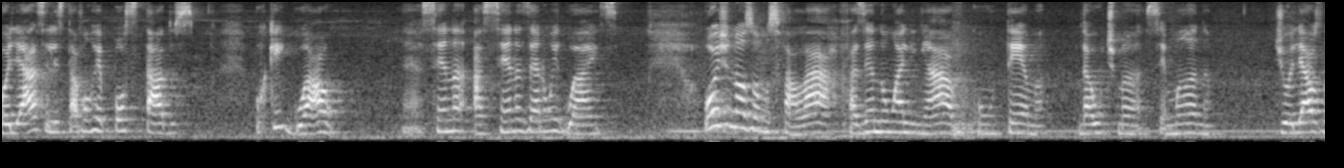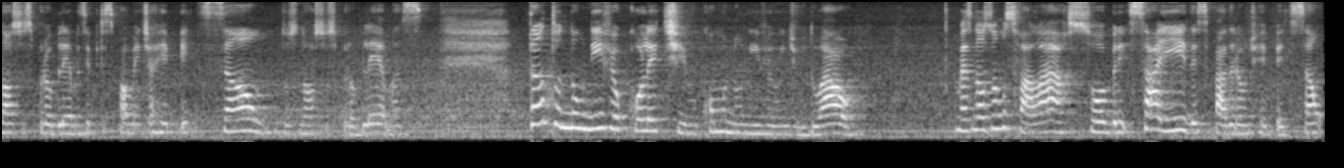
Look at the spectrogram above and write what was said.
olhasse, eles estavam repostados, porque igual, né? a cena, as cenas eram iguais. Hoje nós vamos falar, fazendo um alinhavo com o tema da última semana, de olhar os nossos problemas e principalmente a repetição dos nossos problemas, tanto no nível coletivo como no nível individual. Mas nós vamos falar sobre sair desse padrão de repetição,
